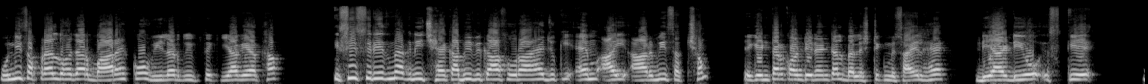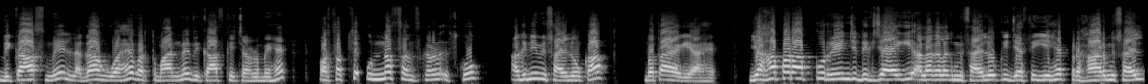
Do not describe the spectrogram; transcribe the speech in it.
19 अप्रैल 2012 को व्हीलर द्वीप से किया गया था। इसी सीरीज़ में अग्नि छह का भी विकास हो रहा है, जो कि एम सक्षम, एक इंटरकॉन्टिनेंटल बैलिस्टिक मिसाइल है। डीआरडीओ इसके विकास में लगा हुआ है, वर्तमान में विकास के चरण में है, और सबसे उन्नत संस्करण इसको अग्नि मिसाइलों का बताया गया है। यहाँ पर आपको रेंज दिख जाएगी अलग अलग मिसाइलों की, जैसे ये है प्रहार मिसाइल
